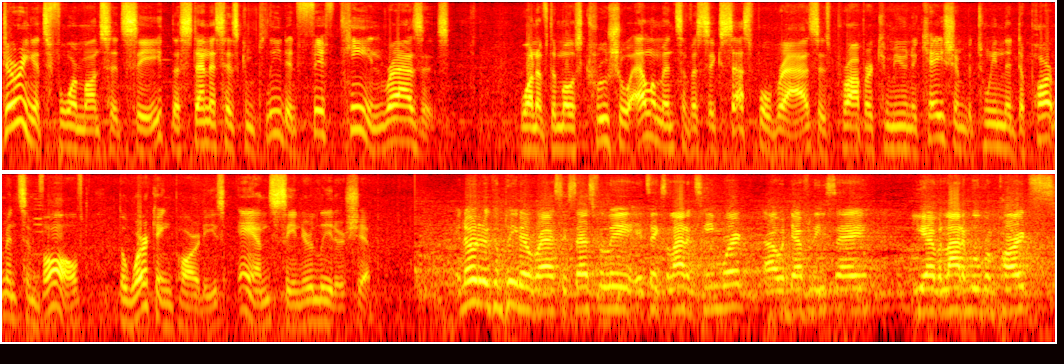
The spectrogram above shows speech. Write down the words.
During its four months at sea, the Stennis has completed 15 RASs. One of the most crucial elements of a successful RAS is proper communication between the departments involved, the working parties, and senior leadership. In order to complete a RAS successfully, it takes a lot of teamwork, I would definitely say. You have a lot of moving parts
